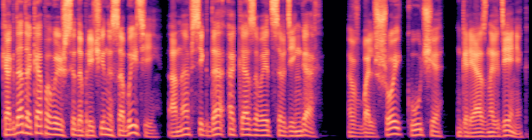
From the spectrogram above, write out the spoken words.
Когда докапываешься до причины событий, она всегда оказывается в деньгах, в большой куче грязных денег.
